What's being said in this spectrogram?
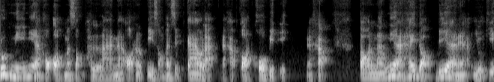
รุ่นนี้เนี่ยเขาออกมา 2,000 ล้านนะออกตั้งปี 2019 แล้วนะครับก่อนโควิดอีกนะครับตอนนั้นเนี่ยให้ดอกเบี้ยเนี่ยอยู่ที่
